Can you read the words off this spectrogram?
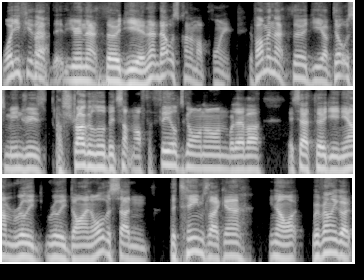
What if you're that you're in that third year? And that, that was kind of my point. If I'm in that third year, I've dealt with some injuries, I've struggled a little bit, something off the field's going on, whatever. It's that third year. Now I'm really, really dying. All of a sudden, the team's like, eh, you know what? We've only got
